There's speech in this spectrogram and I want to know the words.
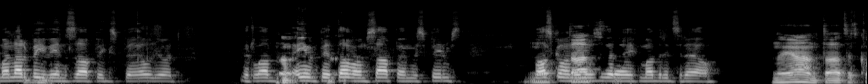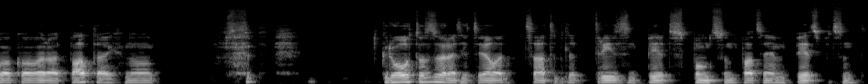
Man arī bija viena sāpīga spēle ļoti. Bet labi, no. ejam pie tavām sāpēm vispirms. Baskonī no, tā... uzvarēja Madrids Reāli. Nu jā, nu tā tad ko, ko varētu pateikt. Nu, grūti uzvarēt, ja tu ielaiž 4, 35 punktus un pats 15.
